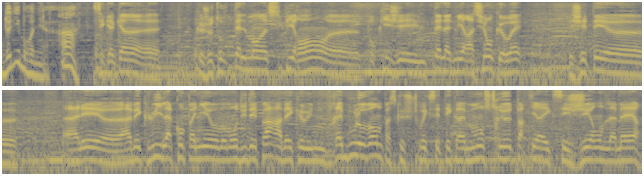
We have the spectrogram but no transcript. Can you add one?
Denis Brognard. Ah, C'est quelqu'un euh, que je trouve tellement inspirant, euh, pour qui j'ai une telle admiration que ouais, j'étais euh, allé euh, avec lui l'accompagner au moment du départ avec une vraie boule au ventre parce que je trouvais que c'était quand même monstrueux de partir avec ces géants de la mer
